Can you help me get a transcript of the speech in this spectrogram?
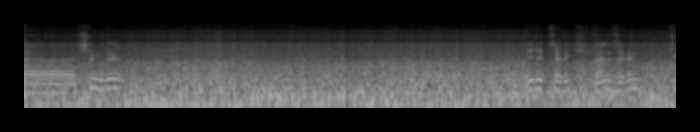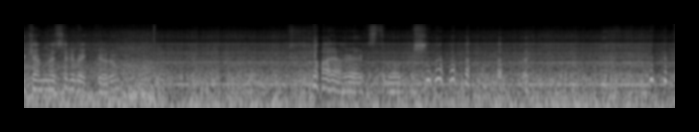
Ee, şimdi bir litrelik benzinin tükenmesini bekliyorum. Ayak ayak olmuş.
